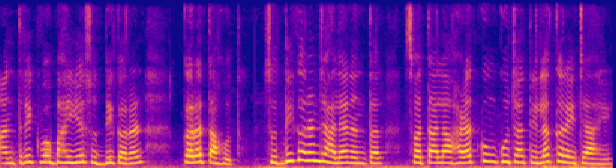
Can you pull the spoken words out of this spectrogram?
आंतरिक व बाह्य शुद्धीकरण करत आहोत. शुद्धीकरण झाल्यानंतर स्वतःला हळद कुंकूचा तिलक करायचे आहे.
